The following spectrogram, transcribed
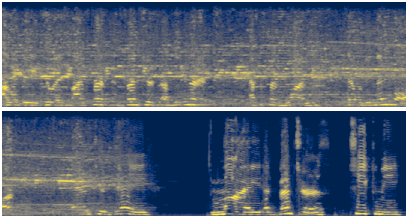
I will be doing my first Adventures of the Internet, episode 1. There will be many more, and today my adventures take me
